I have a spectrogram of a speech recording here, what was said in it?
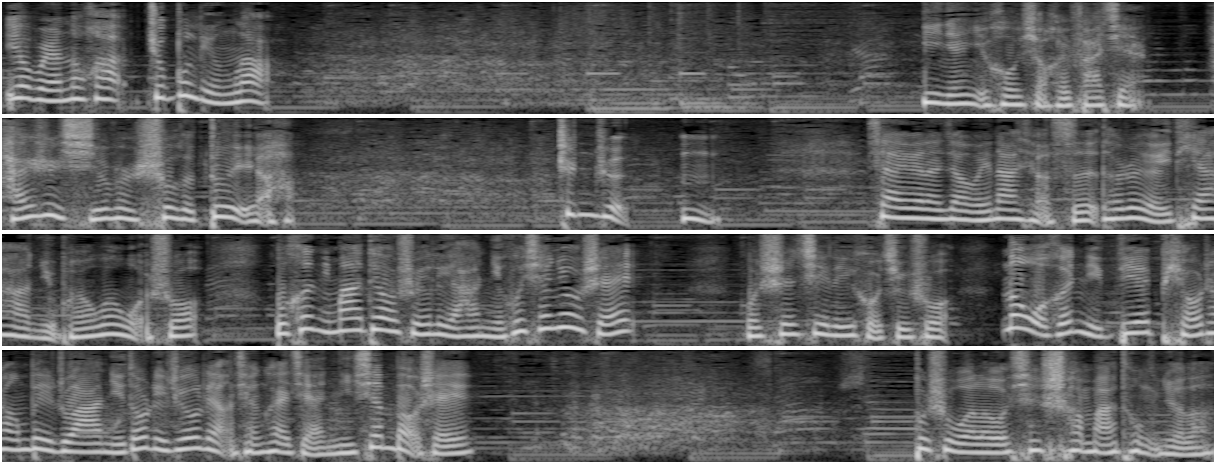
要不然的话就不灵了。一年以后，小黑发现还是媳妇儿说的对呀，真准。嗯，下一位呢叫维纳小斯，他说有一天哈，女朋友问我说：“我和你妈掉水里啊，你会先救谁？”我深吸了一口气说：“那我和你爹嫖娼被抓，你兜里只有两千块钱，你先保谁？”不说了，我先刷马桶去了。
